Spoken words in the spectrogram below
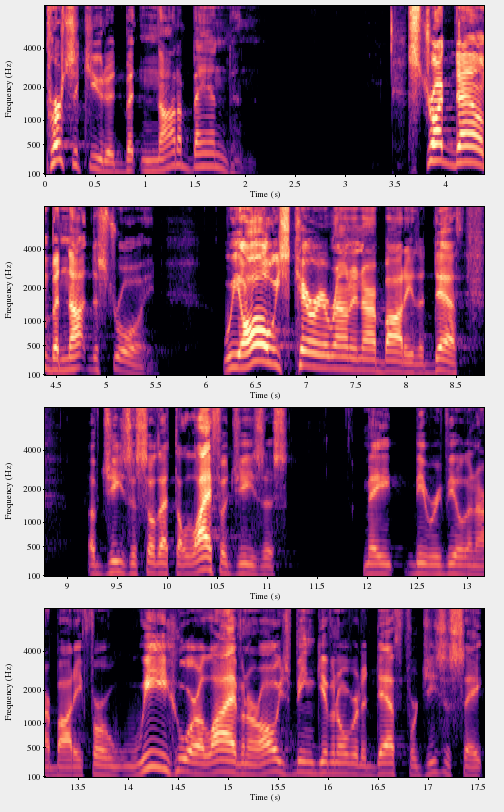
Persecuted, but not abandoned. Struck down, but not destroyed. We always carry around in our body the death of Jesus so that the life of Jesus may be revealed in our body. For we who are alive and are always being given over to death for Jesus' sake,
